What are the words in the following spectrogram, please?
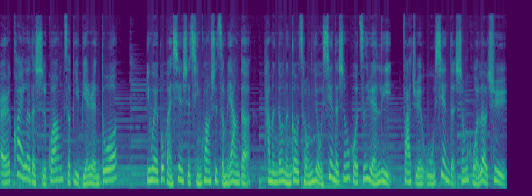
而快乐的时光则比别人多。因为不管现实情况是怎么样的，他们都能够从有限的生活资源里发掘无限的生活乐趣。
